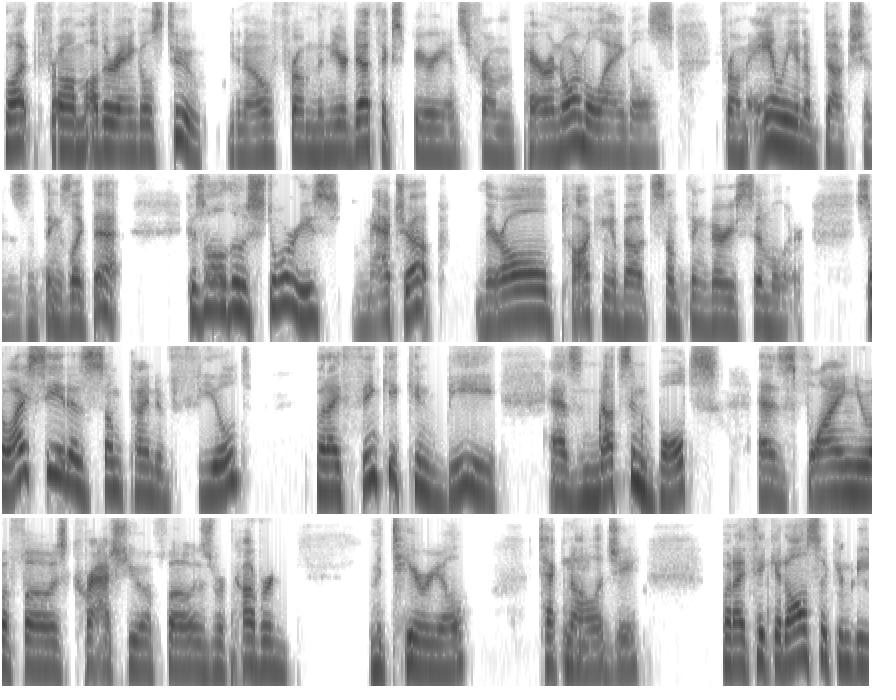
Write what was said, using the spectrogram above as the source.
but from other angles too you know from the near death experience from paranormal angles from alien abductions and things like that because all those stories match up they're all talking about something very similar so i see it as some kind of field but I think it can be as nuts and bolts as flying UFOs, crash UFOs, recovered material technology. But I think it also can be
